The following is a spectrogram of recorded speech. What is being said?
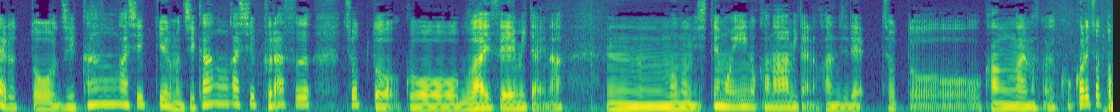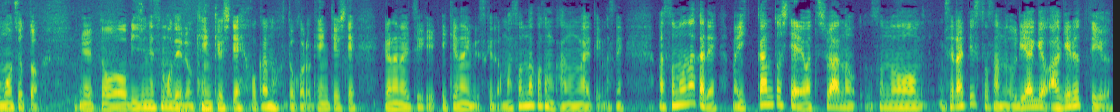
えると、時間貸しっていうよりも、時間貸しプラス、ちょっと、こう、歩合制みたいな、うーん、ものにしてもいいのかな、みたいな感じで、ちょっと考えますか？これちょっともうちょっと、えっ、ー、と、ビジネスモデルを研究して、他のところを研究してやらないといけないんですけど、まあそんなことも考えていますね。まあその中で、まあ一環として、私はあの、その、セラピストさんの売り上げを上げるっていう、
